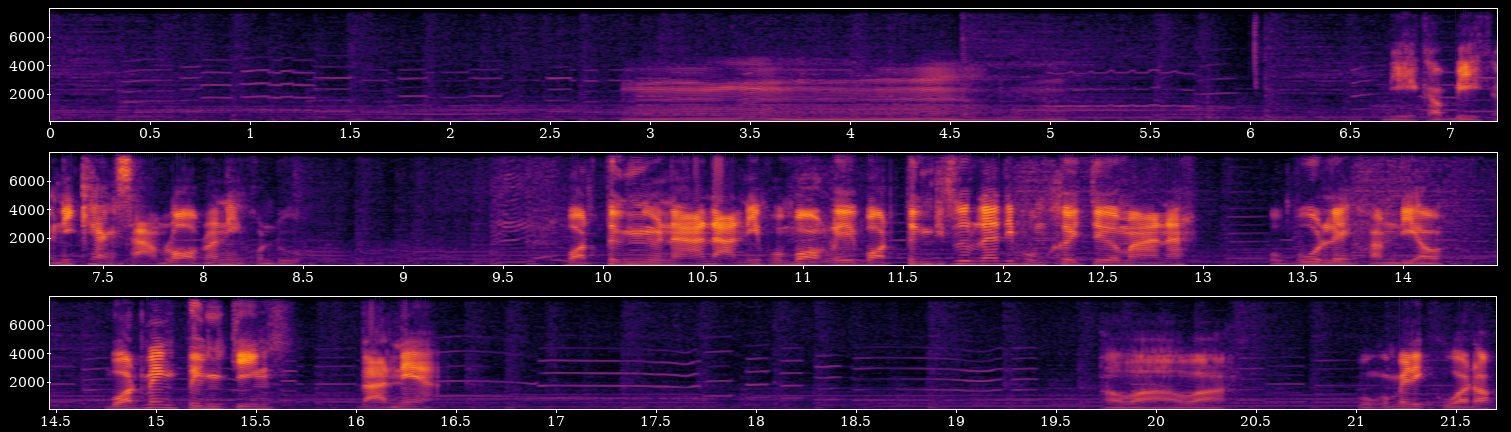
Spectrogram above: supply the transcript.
ๆอืมบรกครับบรกอันนี้แข่งสามรอบแล้วนี่คนดู บอดตึงอยู่นะด่านนี้ผมบอกเลยบอดตึงที่สุดแล้วที่ผมเคยเจอมานะ ผมพูดเลยคำเดียว บอสแม่งตึงจริง ด่านเนี้ยเอาว่ะเอาว่ะผมก็ไม่ได้กลัวดอก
